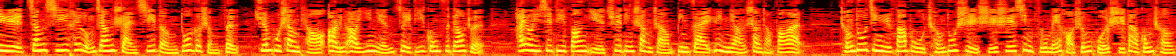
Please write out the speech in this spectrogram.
近日，江西、黑龙江、陕西等多个省份宣布上调2021年最低工资标准，还有一些地方也确定上涨，并在酝酿上涨方案。成都近日发布《成都市实施幸福美好生活十大工程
